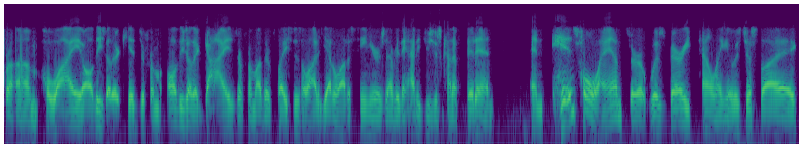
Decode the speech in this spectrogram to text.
from Hawaii, all these other kids are from all these other guys are from other places. A lot of you had a lot of seniors and everything. How did you just kind of fit in? And his whole answer was very telling. It was just like,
